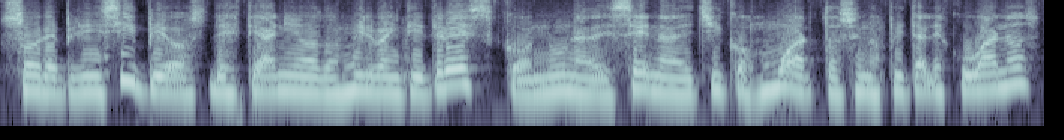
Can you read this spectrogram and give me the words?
sobre principios de este año 2023 con una decena de chicos muertos en hospitales cubanos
